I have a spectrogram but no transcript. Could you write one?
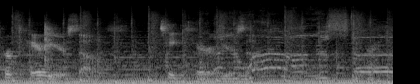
prepare yourself, take care of yourself.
